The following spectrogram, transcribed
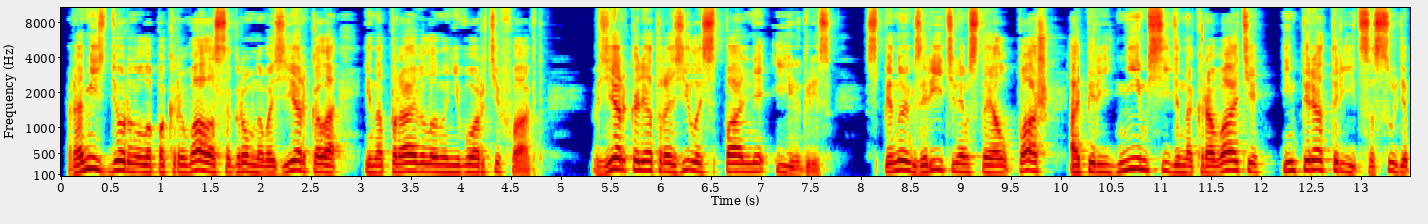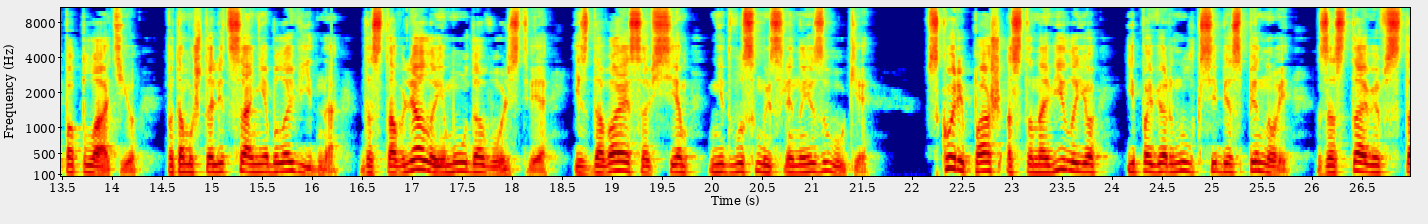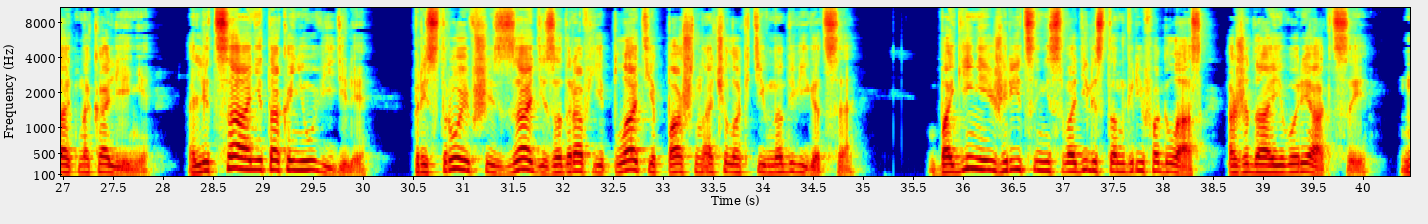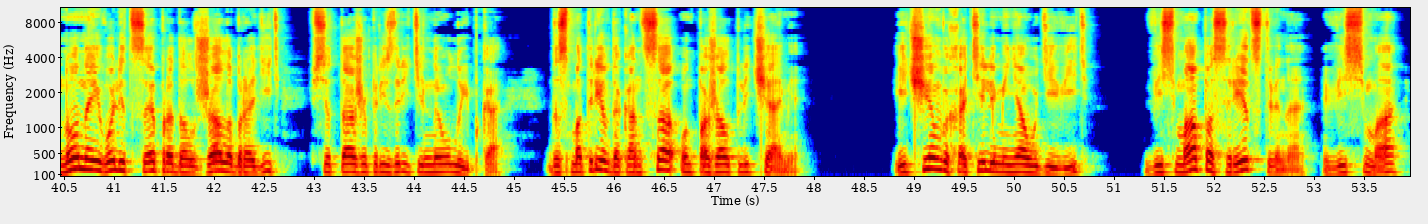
Рами сдернула покрывало с огромного зеркала и направила на него артефакт. В зеркале отразилась спальня Ильгрис. Спиной к зрителям стоял паш, а перед ним, сидя на кровати, императрица, судя по платью, потому что лица не было видно, доставляла ему удовольствие, издавая совсем недвусмысленные звуки. Вскоре паш остановил ее и повернул к себе спиной, заставив встать на колени – Лица они так и не увидели. Пристроившись сзади, задрав ей платье, Паш начал активно двигаться. Богиня и жрицы не сводили с Тангрифа глаз, ожидая его реакции, но на его лице продолжала бродить все та же презрительная улыбка. Досмотрев до конца, он пожал плечами. «И чем вы хотели меня удивить?» «Весьма посредственно, весьма.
